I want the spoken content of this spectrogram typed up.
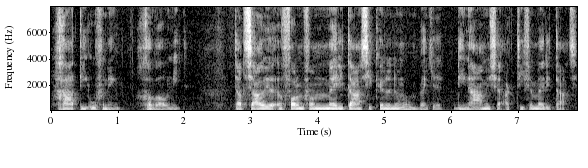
gaat die oefening gewoon niet. Dat zou je een vorm van meditatie kunnen noemen. Een beetje dynamische, actieve meditatie.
